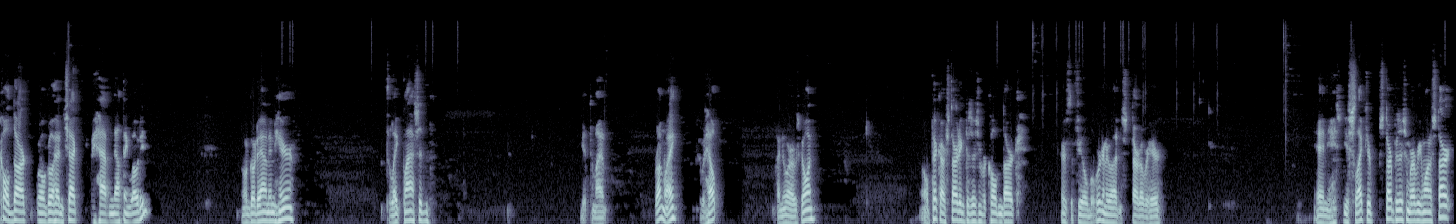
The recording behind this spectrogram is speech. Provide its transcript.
cold dark, we'll go ahead and check. We have nothing loaded. We'll go down in here to Lake Placid. Get to my runway. It would help if I knew where I was going. We'll pick our starting position for cold and dark. There's the fuel, but we're going to go ahead and start over here. And you, select your start position wherever you want to start.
